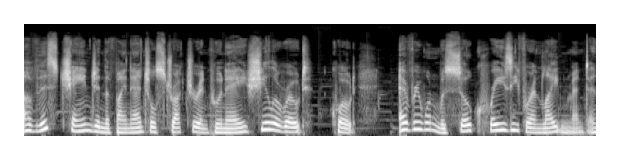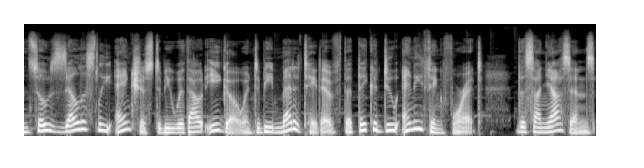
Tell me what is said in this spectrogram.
Of this change in the financial structure in Pune, Sheila wrote, quote, Everyone was so crazy for enlightenment and so zealously anxious to be without ego and to be meditative that they could do anything for it. The sannyasins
